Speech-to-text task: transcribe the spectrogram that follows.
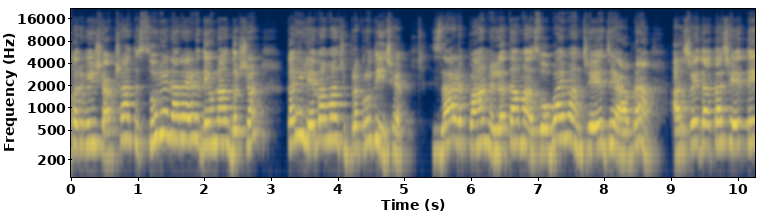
કરવી. સાક્ષાત સૂર્યનારાયણ દેવના દર્શન કરી લેવામાં જ પ્રકૃતિ છે. ઝાડ, પાન, લતામાં શોભાયમાન છે જે આપણા આશ્રયદાતા છે તે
